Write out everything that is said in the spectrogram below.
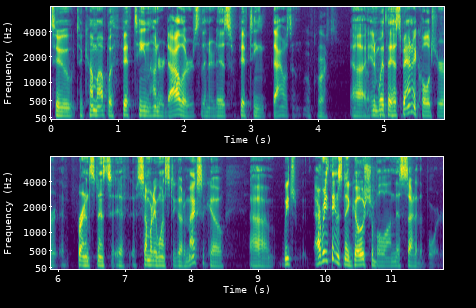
to to come up with fifteen hundred dollars than it is fifteen thousand. Of course. Uh, and with the Hispanic culture, for instance, if, if somebody wants to go to Mexico, uh, we everything's negotiable on this side of the border.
